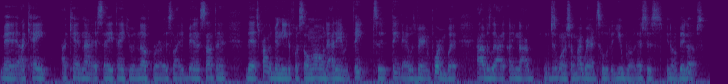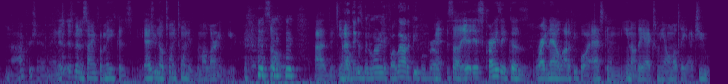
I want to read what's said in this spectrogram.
man, I can't I cannot say thank you enough, bro. It's like been something that's probably been needed for so long that I didn't even think to think that it was very important. But obviously, I, I you know I just want to show my gratitude to you, bro. That's just you know big ups. No, I appreciate it, man. It, has been the same for me because, as you know, 2020 has been my learning year. So, I, you know, I think it's been learning for a lot of people, bro. Man, so it, it's crazy because right now a lot of people are asking. You know, they ask me. I don't know if they ask you,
